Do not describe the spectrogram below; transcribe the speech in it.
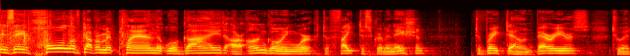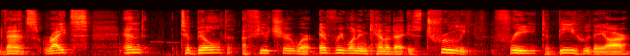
is a whole of government plan that will guide our ongoing work to fight discrimination, to break down barriers, to advance rights, and to build a future where everyone in Canada is truly free to be who they are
